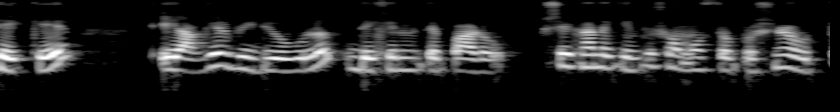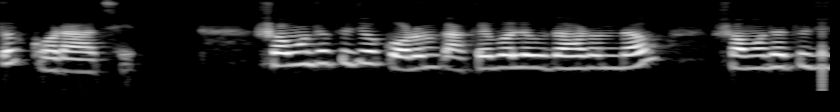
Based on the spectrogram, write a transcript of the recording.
থেকে এই আগের ভিডিওগুলো দেখে নিতে পারো। সেখানে কিন্তু সমস্ত প্রশ্নের উত্তর করা আছে। সমধাতুজ করণ কাকে বলে? উদাহরণ দাও। সমধাতুজ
